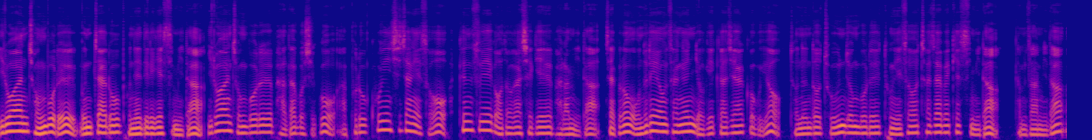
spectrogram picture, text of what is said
이러한 정보를 문자로 보내드리겠습니다. 이러한 정보를 받아보시고 앞으로 코인 시장에서 큰 수익 얻어가시길 바랍니다. 자, 그럼 오늘의 영상은 여기까지 할 거고요. 저는 더 좋은 정보를 통해서 찾아뵙겠습니다. 감사합니다.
